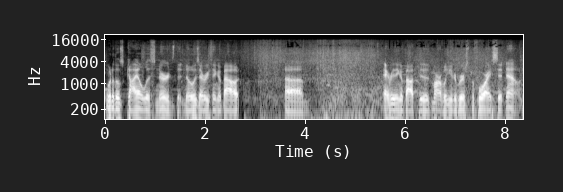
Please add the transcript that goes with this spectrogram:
one of those guileless nerds that knows everything about um, everything about the Marvel universe before I sit down.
